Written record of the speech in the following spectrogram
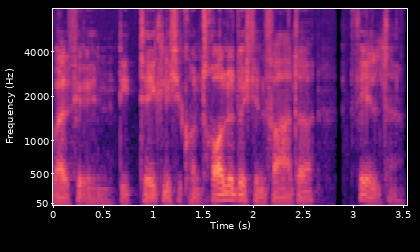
weil für ihn die tägliche Kontrolle durch den Vater fehlte.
